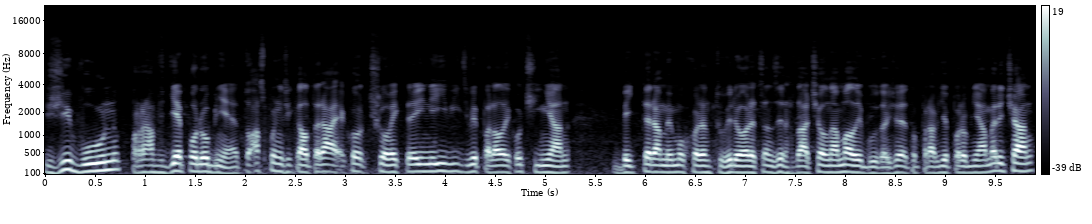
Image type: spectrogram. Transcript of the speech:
živun pravděpodobně, to aspoň říkal teda jako člověk, který nejvíc vypadal jako Číňan, byť teda mimochodem tu video recenzi natáčel na Malibu, takže je to pravděpodobně Američan.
